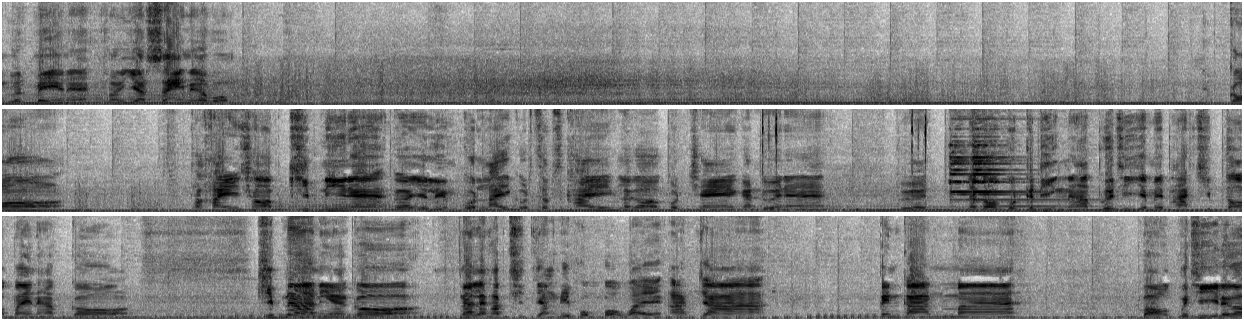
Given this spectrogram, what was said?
งรถเมย์นะขออนุญาตแซงนะครับผมก็ถ้าใครชอบคลิปนี้นะก็อย่าลืมกดไลค์กด Subscribe แล้วก็กดแชร์กันด้วยนะฮะพื่อแล้วก็กดกระดิ่งนะครับ เพื่อที่จะไม่พลาดคลิปต่อไปนะครับ ก็ คลิปหน้าเนี่ยก็นั่นแหละครับที่อย่างที่ผมบอกไว้อาจจะเป็นการมาบอกวิธีแล้วก็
